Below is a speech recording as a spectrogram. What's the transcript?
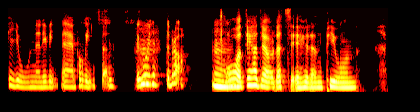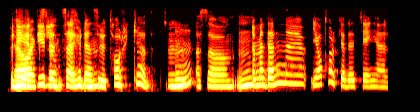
pioner i, eh, på vintern. Det går jättebra. Mm. Åh, det hade jag velat se hur en pion... För det, Ja, det är så här, hur den Mm. ser ut torkad. Mm. Mm. Alltså, mm. Ja, men den, eh, jag torkade ett gäng här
